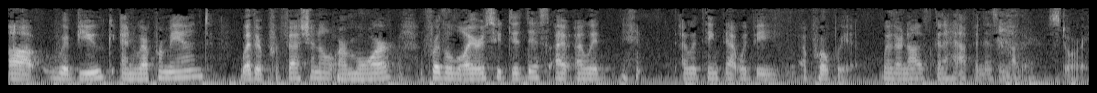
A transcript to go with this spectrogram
uh, rebuke and reprimand? whether professional or more, for the lawyers who did this, I, I would, I would think that would be appropriate. Whether or not it's going to happen is another story.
